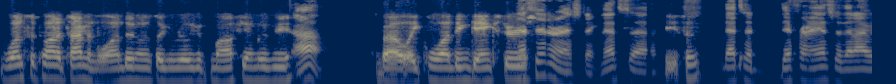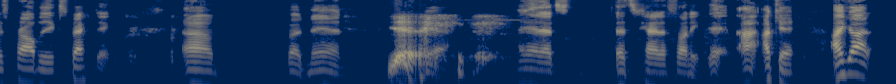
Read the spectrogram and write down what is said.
Once Upon a Time in London. It was like a really good mafia movie Oh, about like London gangsters. that's interesting. That's uh, Decent. that's a different answer than I was probably expecting. Um, but man, Yeah. Yeah. Man, that's that's kind of funny. Yeah, I, okay, I got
